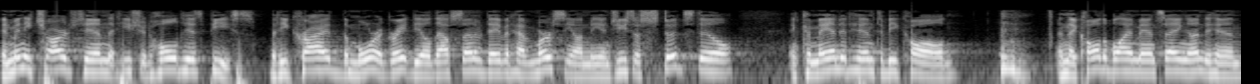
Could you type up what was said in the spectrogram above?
And many charged him that he should hold his peace. But he cried the more a great deal, Thou son of David, have mercy on me. And Jesus stood still and commanded him to be called. and they called the blind man, saying unto him,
